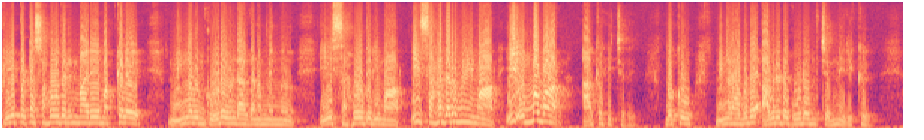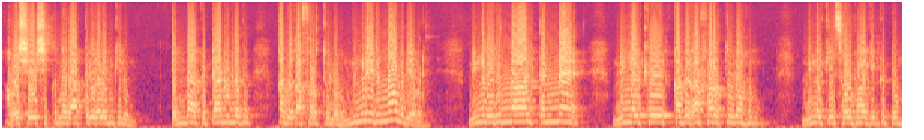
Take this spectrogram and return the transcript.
പ്രിയപ്പെട്ട സഹോദരന്മാരെ മക്കളെ നിങ്ങളും കൂടെ ഉണ്ടാകണം എന്ന് ഈ സഹോദരിമാർ ഈ സഹധർമ്മിണിമാർ ഈ ഉമ്മമാർ ആഗ്രഹിച്ചത്. നോക്കൂ നിങ്ങൾ അവിടെ അവരുടെ കൂടെ ഒന്ന് ചെന്നിരിക്ക്. അവശേഷിക്കുന്ന രാത്രികളെങ്കിലും എന്താ കിട്ടാനുള്ളത്? അത് കഫർത്തുലവും നിങ്ങൾ ഇരുന്നാൽ മതി അവിടെ. നിങ്ങൾ ഇരുന്നാൽ തന്നെ നിങ്ങൾക്ക് കത് കഫർത്തുലഹും നിങ്ങൾക്ക് ഈ സൗഭാഗ്യം കിട്ടും.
